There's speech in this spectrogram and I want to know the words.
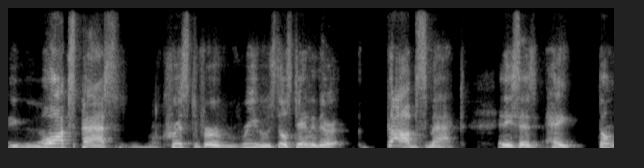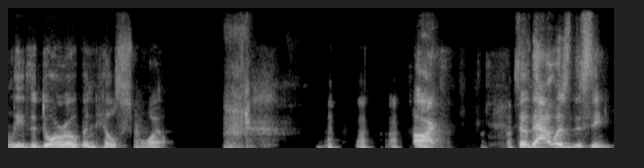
He walks past Christopher Reeve, who's still standing there, gobsmacked, and he says, "Hey, don't leave the door open; he'll spoil." All right, so that was the scene,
